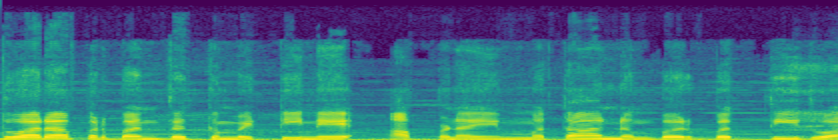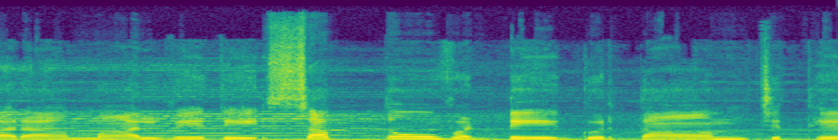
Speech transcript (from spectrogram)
ਗੁਰਦੁਆਰਾ ਪ੍ਰਬੰਧਕ ਕਮੇਟੀ ਨੇ ਆਪਣੇ ਮਤਾ ਨੰਬਰ 32 ਦੁਆਰਾ ਮਾਲਵੇ ਦੇ ਸਭ ਤੋਂ ਵੱਡੇ ਗੁਰਧਾਮ ਜਿੱਥੇ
